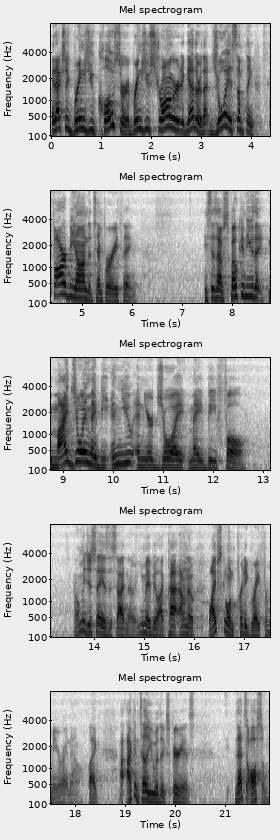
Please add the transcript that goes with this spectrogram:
It actually brings you closer, it brings you stronger together. That joy is something far beyond a temporary thing. He says, I've spoken to you that my joy may be in you and your joy may be full. Let me just say as a side note, you may be like, Pat, I don't know, life's going pretty great for me right now. Like, I, I can tell you with experience, that's awesome.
